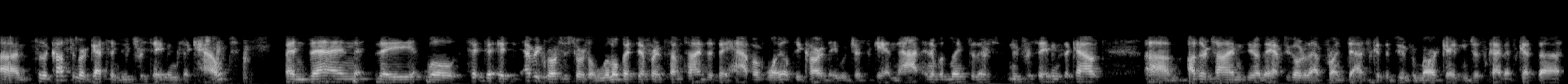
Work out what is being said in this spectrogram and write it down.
Um, so the customer gets a NutriSavings account, and then they will. T- t- it, every grocery store is a little bit different. Sometimes, if they have a loyalty card, they would just scan that, and it would link to their NutriSavings account. Um, other times, you know, they have to go to that front desk at the supermarket and just kind of get the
